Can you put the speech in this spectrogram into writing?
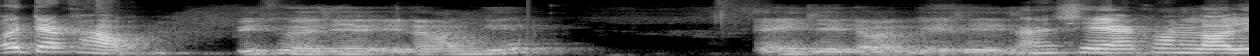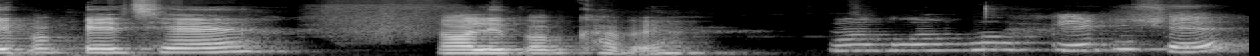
ওইটা খাও। পিছু এই যে এটা ভাঙি? এই যে এটা ভাঙি এই যে এই যে। আর সে এখন ললিপপ পেয়েছে। ললিপপ খাবে। Mama,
